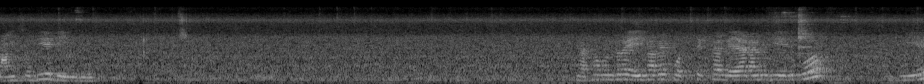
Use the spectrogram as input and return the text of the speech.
মাংস দিয়ে ডিম দিই দেখো বন্ধুরা, এইভাবে প্রত্যেকটা লেয়ার আমি দিয়ে দেবো। দিয়ে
